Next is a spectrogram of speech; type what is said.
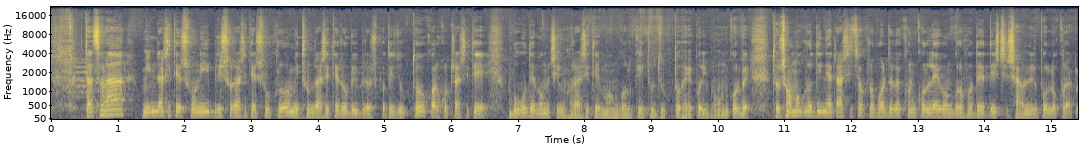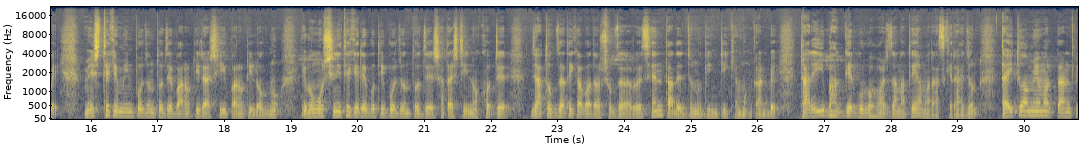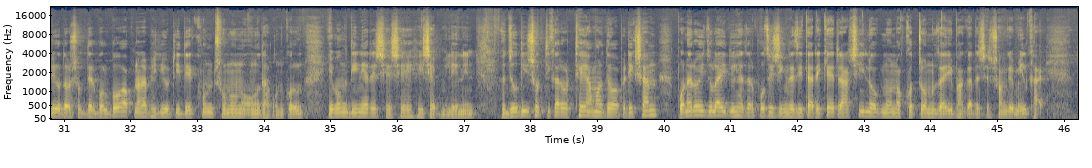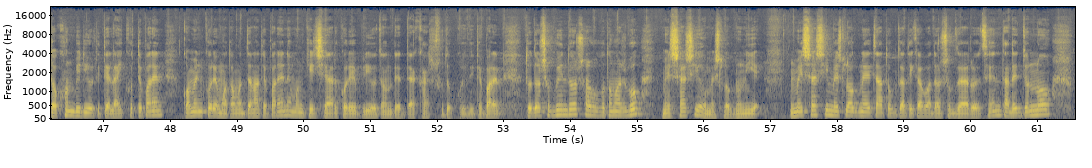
তাছাড়া মীন রাশিতে শনি, বৃষ রাশিতে শুক্র, মিথুন রাশিতে রবি, বৃহস্পতি যুক্ত, কর্কট রাশিতে বুধ এবং সিংহ রাশিতে মঙ্গল কেতু যুক্ত হয়ে পরিভ্রমণ করবে। তো সমগ্র দিনের রাশিচক্র পর্যবেক্ষণ করলে এবং গ্রহদের দৃষ্টি সারণীর উপর লক্ষ্য রাখলে মেষ থেকে মিন পর্যন্ত যে বারোটি রাশি, বারোটি লগ্ন এবং অশ্বিনী থেকে রেবতী পর্যন্ত যে সাতাশটি নক্ষত্রের জাতক, জাতিকা বা দর্শক যারা রয়েছেন তাদের জন্য দিনটি কেমন কাটবে, তারই ভাগ্যের পূর্বাভাস জানাতে আমার আজকের আয়োজন। তাই তো আমি আমার প্রাণপ্রিয় দর্শকদের বলব, আপনারা ভিডিওটি দেখুন, শুনুন, অনুধাবন করুন এবং দিনের শেষে হিসেব মিলিয়ে নিন। যদি সত্যিকার অর্থে আমার দেওয়া প্রেডিকশান পনেরোই জুলাই দুই হাজার পঁচিশ ইংরেজি তারিখে রাশি, লগ্ন, নক্ষত্র অনুযায়ী ভাগ্যাদেশের সঙ্গে মিল খায়। তখন ভিডিওটিতে লাইক করতে পারেন, কমেন্ট করে মতামত জানাতে পারেন, এমনকি শেয়ার করে প্রিয়জনদের দেখার সুযোগ করে দিতে পারেন। তো দর্শকবৃন্দ, সর্বপ্রথম আসব মেষ রাশি ও মেষলগ্ন নিয়ে। মেষ রাশি মেষলগ্নে জাতক, জাতিকা বা দর্শক যারা রয়েছেন, তাদের জন্য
